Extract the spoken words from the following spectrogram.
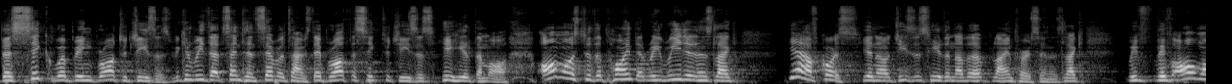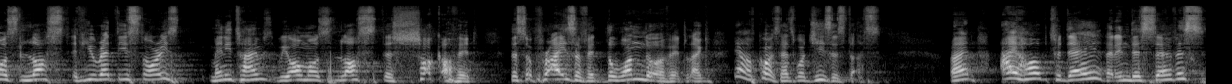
the sick were being brought to Jesus. We can read that sentence several times. They brought the sick to Jesus, he healed them all. Almost to the point that we read it and it's like, yeah, of course, you know, Jesus healed another blind person. It's like we've, we've almost lost, if you read these stories many times, we almost lost the shock of it, the surprise of it, the wonder of it. Like, yeah, of course, that's what Jesus does. Right? I hope today that in this service,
